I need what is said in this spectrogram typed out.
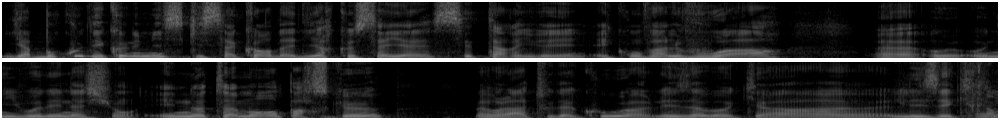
il y a beaucoup d'économistes qui s'accordent à dire que ça y est, c'est arrivé et qu'on va le voir euh, au, au niveau des nations. Et notamment parce que, ben voilà, tout d'un coup, euh, les avocats, euh, les écrivains.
